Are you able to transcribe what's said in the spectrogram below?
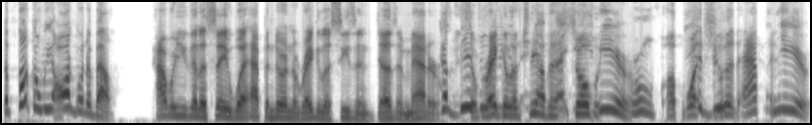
The fuck are we arguing about? How are you gonna say what happened during the regular season doesn't matter? 'Cause when did The regular niggas end up season making shows here? proof of what Did you should happen. Year.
